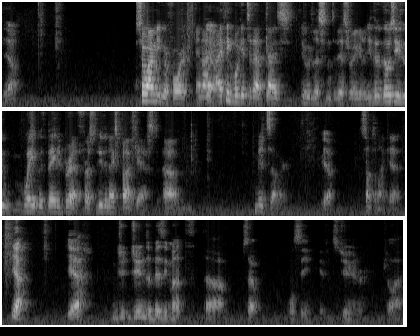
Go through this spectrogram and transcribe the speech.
yeah. so I'm eager for it, and Yeah. I, I think we'll get to that, guys who listen to this regularly. Those of you who wait with bated breath for us to do the next podcast, um, midsummer, Yeah. something like that. Yeah. Yeah. Ju- June's a busy month. Um, so we'll see if it's June or July.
